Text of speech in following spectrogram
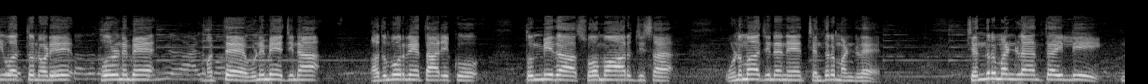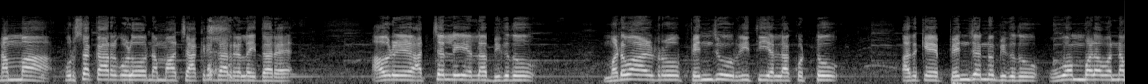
ಇವತ್ತು ನೋಡಿ ಪೂರ್ಣಿಮೆ ಮತ್ತೆ ಹುಣಿಮೆ ದಿನ ಹದಿಮೂರನೇ ತಾರೀಕು ತುಂಬಿದ ಸೋಮವಾರ ದಿವಸ ಹುಣ್ಣಿಮಾ ದಿನನೇ ಚಂದ್ರಮಂಡಳೆ ಚಂದ್ರಮಂಡಲ ಅಂತ ಇಲ್ಲಿ ನಮ್ಮ ಪುರುಷಕಾರಗಳು ನಮ್ಮ ಚಾಕ್ರಿದಾರರೆಲ್ಲ ಇದ್ದಾರೆ. ಅವರು ಅಚ್ಚಲ್ಲಿ ಎಲ್ಲ ಬಿಗಿದು, ಮಡವಾಳರು ಪೆಂಜು ರೀತಿ ಎಲ್ಲ ಕೊಟ್ಟು ಅದಕ್ಕೆ ಪೆಂಜನ್ನು ಬಿಗಿದು, ಹೂವಂಬಳವನ್ನು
